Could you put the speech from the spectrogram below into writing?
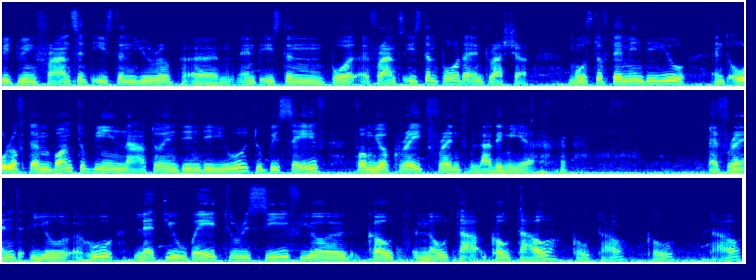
between France and Eastern Europe um, and Eastern uh, France eastern border and Russia. Most of them in the EU, and all of them want to be in NATO and in the EU to be safe from your great friend Vladimir. a friend you who let you wait to receive your coat no kowtow kowtow kowtow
